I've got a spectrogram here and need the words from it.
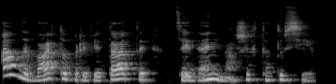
але варто привітати в цей день наших татусів.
